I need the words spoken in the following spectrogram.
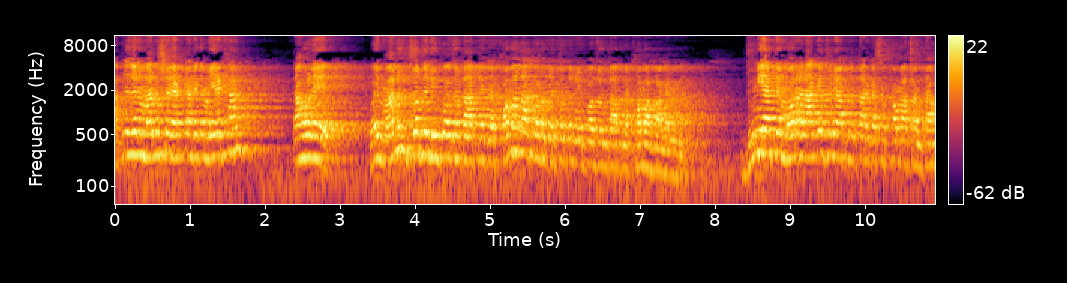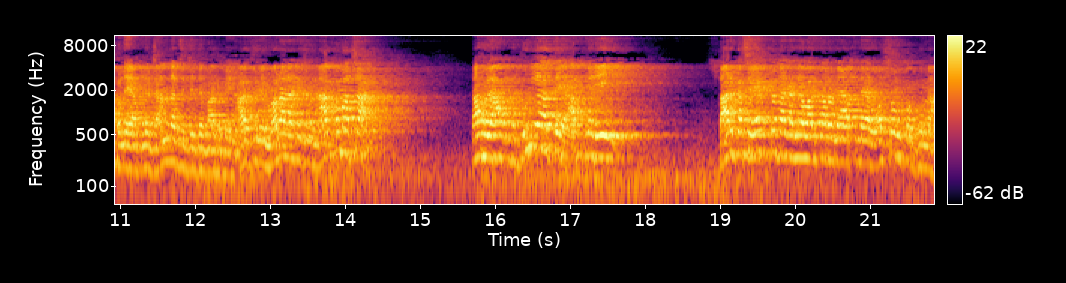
আপনি যদি মানুষের একটা টাকা মেরে খান, তাহলে ওই মানুষ যতদিন পর্যন্ত আপনাকে ক্ষমা না করবে, ততদিন পর্যন্ত আপনি ক্ষমা পাবেন না। দুনিয়াতে মরার আগে যদি আপনি তার কাছে ক্ষমা চান, তাহলে আপনি জান্নাতে যেতে পারবেন। আর যদি মরার আগে যদি না ক্ষমা চান, তাহলে আপনি দুনিয়াতে আপনার এই তার কাছে একটা টাকা নেওয়ার কারণে আপনার অসংখ্য গুণা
